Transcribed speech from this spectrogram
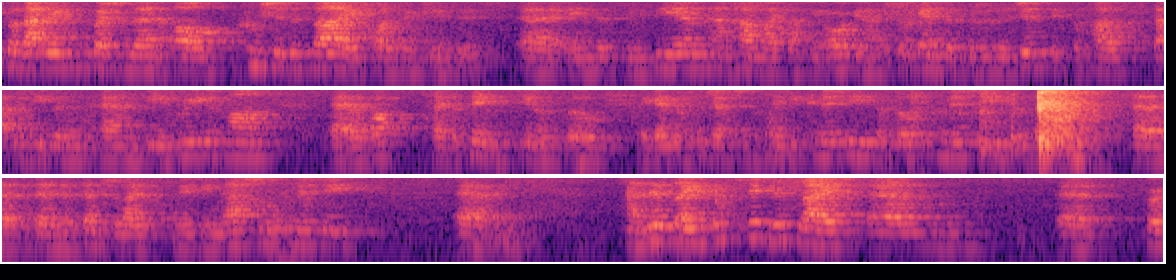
so that raises the question then of who should decide what is included uh, in this museum and how might that be organised. So again, the sort of logistics of how that would even um, be agreed upon, uh, what type of things, you know, so again there were suggestions of maybe committees, of local committees, and then, uh, then a centralised maybe national committee. Um, and this, I use this particular slide um, uh, for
